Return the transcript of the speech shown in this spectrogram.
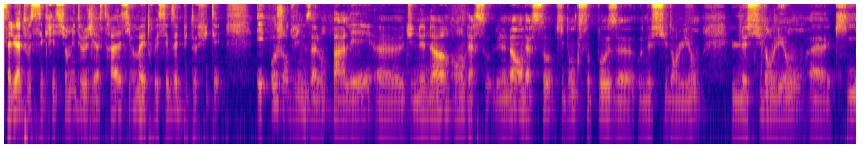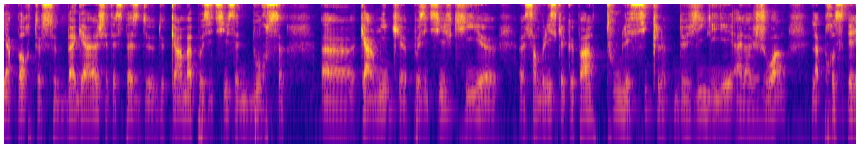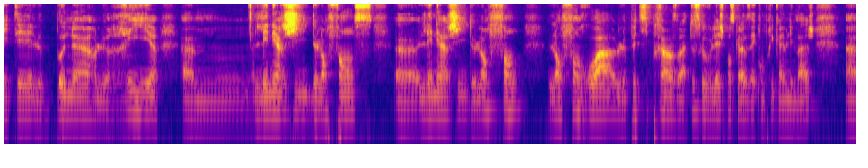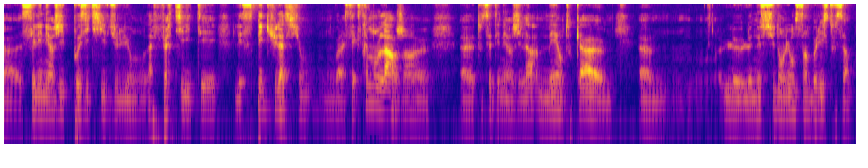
Salut à tous, c'est Christian Mythologie Astrale. Si vous m'avez trouvé, c'est que vous êtes plutôt futé. Et aujourd'hui, nous allons parler euh, du nœud nord en verso. Le nœud nord en verso qui donc s'oppose euh, au nœud sud en lion. Le sud en lion euh, qui apporte ce bagage, cette espèce de karma positif, cette bourse euh, karmique positif qui euh, euh, symbolise quelque part tous les cycles de vie liés à la joie, la prospérité, le bonheur, le rire, l'énergie de l'enfance, l'énergie de l'enfant, l'enfant roi, le petit prince, voilà, tout ce que vous voulez. Je pense que là, vous avez compris quand même l'image. c'est l'énergie positive du lion, la fertilité, les spéculations. Donc voilà, c'est extrêmement large. Hein, euh, toute cette énergie-là. Mais en tout cas, euh, euh, le, le, nœud sud en lion symbolise tout ça.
